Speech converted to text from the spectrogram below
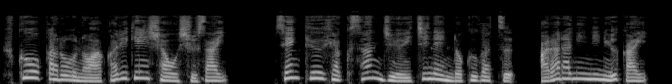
福岡楼の明かり原社を主催。1931年6月、荒らぎに入会。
